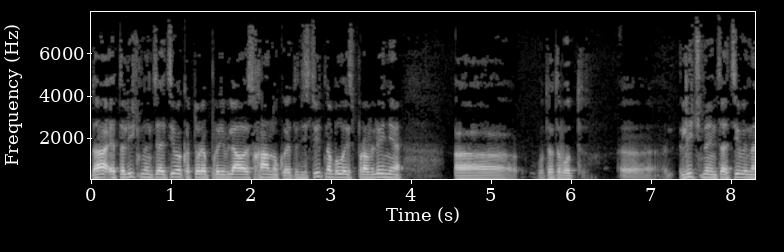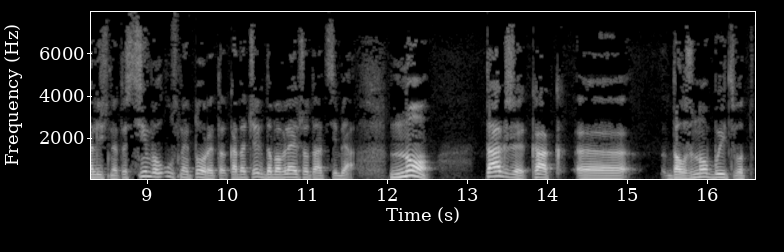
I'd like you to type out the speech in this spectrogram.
да, это личная инициатива, которая проявлялась в Хануку. Это действительно было исправление э, вот это вот э, личной инициативы на личную. Это символ устной Торы, это когда человек добавляет что-то от себя. Но так же, как э, должно быть вот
